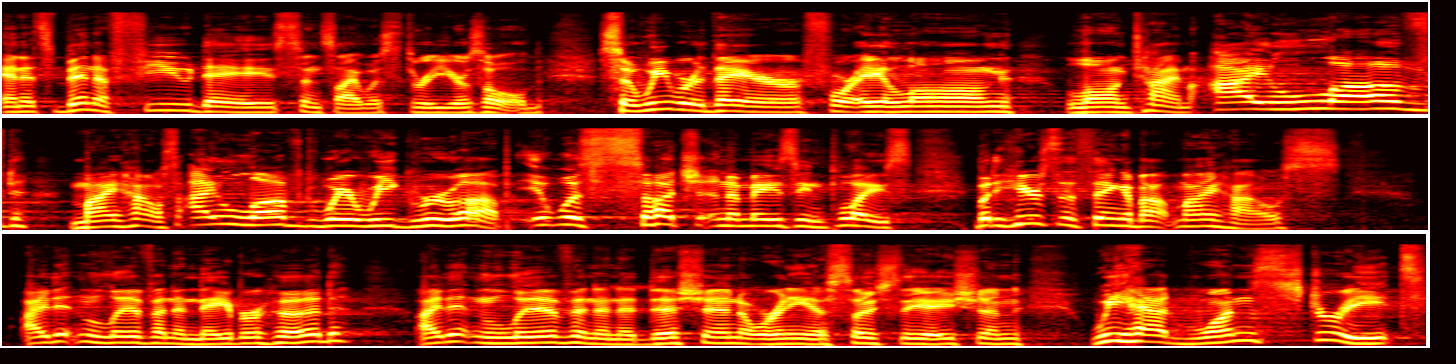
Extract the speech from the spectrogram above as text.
and it's been a few days since I was three years old. So we were there for a long, long time. I loved my house. I loved where we grew up. It was such an amazing place. But here's the thing about my house I didn't live in a neighborhood, I didn't live in an addition or any association. We had one street,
